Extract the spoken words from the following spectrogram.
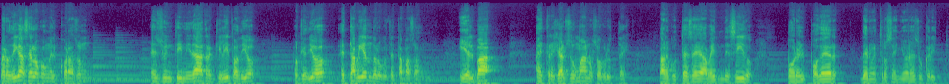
Pero dígaselo con el corazón, en su intimidad, tranquilito a Dios, porque Dios está viendo lo que usted está pasando. Y Él va a estrechar su mano sobre usted, para que usted sea bendecido por el poder de nuestro Señor Jesucristo.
